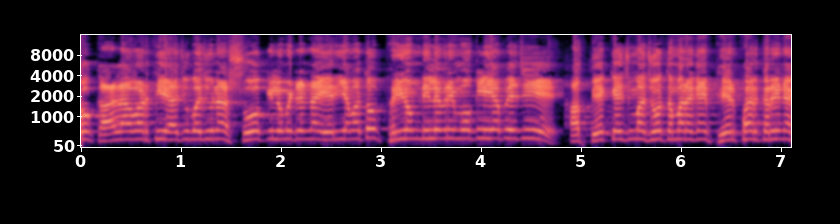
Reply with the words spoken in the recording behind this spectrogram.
તો કાલાવાડથી આજુબાજુના સો કિલોમીટરના એરિયામાં તો ફ્રી હોમ ડિલિવરી મોકલી આપે છે. આ પેકેજમાં જો તમારે કઈ ફેરફાર કરીને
